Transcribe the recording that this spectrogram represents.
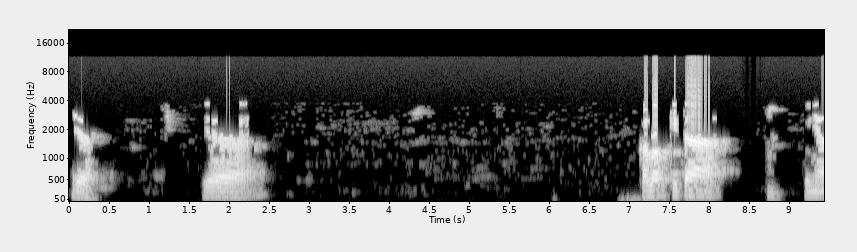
Ya. Ya. Kalau kita punya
